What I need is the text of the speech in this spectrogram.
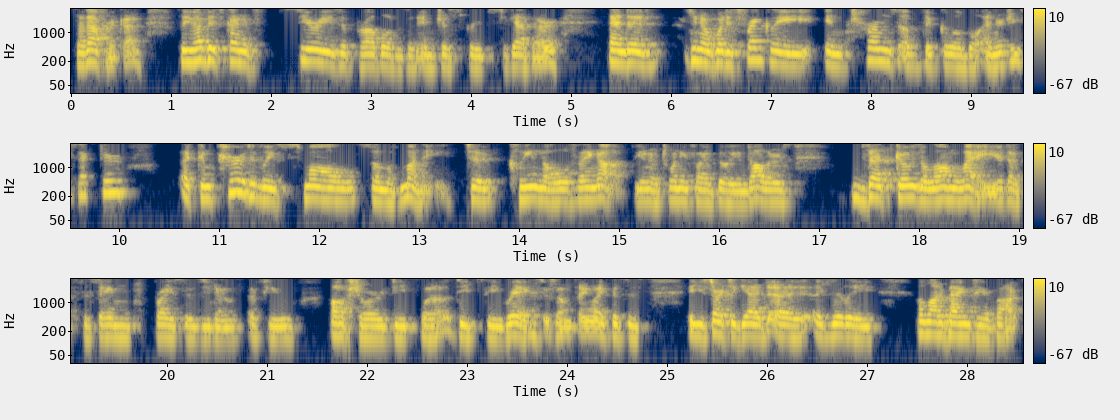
South Africa. So you have this kind of series of problems and interest groups together. And, uh, you know, what is frankly, in terms of the global energy sector, a comparatively small sum of money to clean the whole thing up, you know, $25 billion. That goes a long way. That's the same price as, you know, a few offshore deep, well, deep sea rigs or something like this is, you start to get a, a really a lot of bang for your buck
